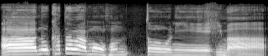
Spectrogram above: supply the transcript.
あの方はもう本当に今、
